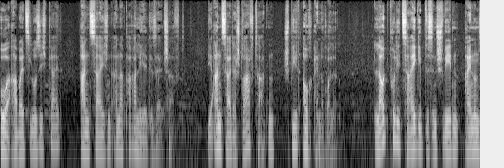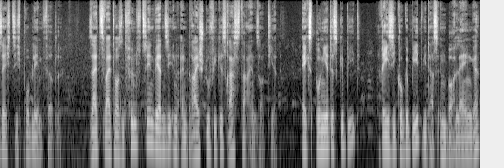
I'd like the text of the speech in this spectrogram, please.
hohe Arbeitslosigkeit Anzeichen einer Parallelgesellschaft. Die Anzahl der Straftaten spielt auch eine Rolle. Laut Polizei gibt es in Schweden 61 Problemviertel. Seit 2015 werden sie in ein dreistufiges Raster einsortiert. Exponiertes Gebiet, Risikogebiet wie das in Borlänge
